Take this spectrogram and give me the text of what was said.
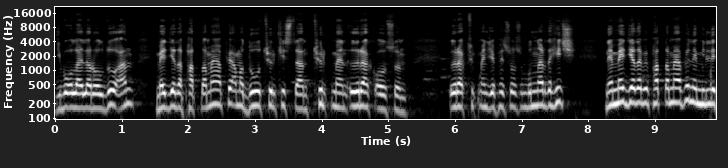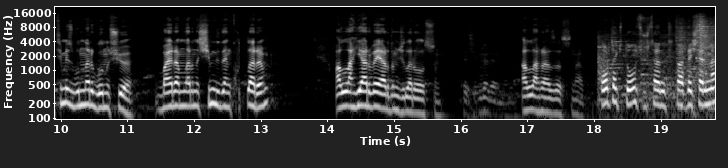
gibi olaylar olduğu an medyada patlama yapıyor. Ama Doğu Türkistan, Türkmen, Irak olsun, Irak Türkmen cephesi olsun bunlarda hiç ne medyada bir patlama yapıyor ne milletimiz bunları konuşuyor. Bayramlarını şimdiden kutlarım. Allah yar ve yardımcıları olsun. Teşekkür ederim. Allah razı olsun abi. Oradaki Doğu Türkistan'daki kardeşlerime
